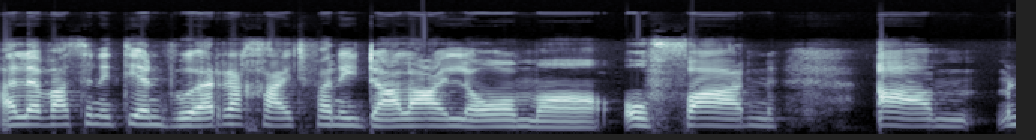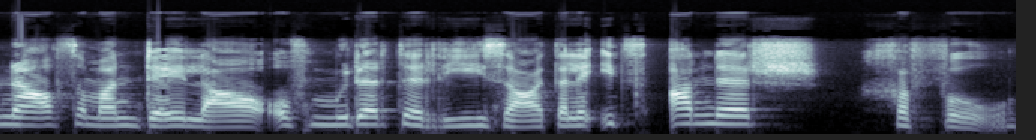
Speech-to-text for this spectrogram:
hulle was in die teenwoordigheid van die Dalai Lama of van um Nelson Mandela of Moeder Teresa, het hulle iets anders gevoel.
